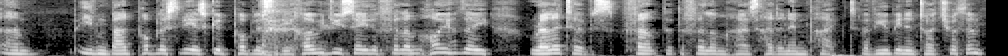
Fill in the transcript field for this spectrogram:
um, even bad publicity is good publicity? how would you say the film? How have the relatives felt that the film has had an impact? Have you been in touch with them?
